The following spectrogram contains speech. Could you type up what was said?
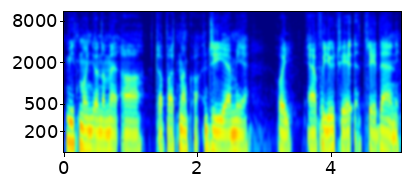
mit mondjon a, a csapatnak a GM-je, hogy el fogjuk trédelni?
